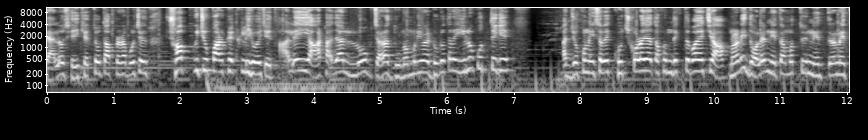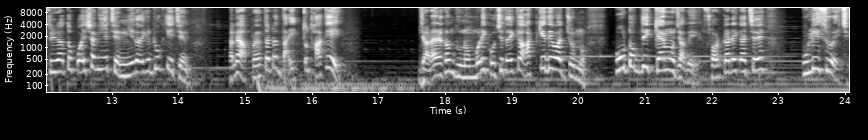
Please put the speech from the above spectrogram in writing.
গেল, সেই ক্ষেত্রেও তো আপনারা বলছেন সব কিছু পারফেক্টলি হয়েছে। তাহলে এই আট হাজার লোক যারা দু নম্বরই ঢুকলো, তারা এলো কোত্থেকে? আর যখন এইসবে খোঁজ করা যায়, তখন দেখতে পাওয়া যাচ্ছে আপনারই দলের নেতা মন্ত্রী নেতা নেত্রীরা তো পয়সা নিয়েছেন, নিয়ে তাদেরকে ঢুকিয়েছেন। তাহলে আপনাদের তো একটা দায়িত্ব থাকে। যারা এখন দু নম্বরই করছে তাদেরকে আটকে দেওয়ার জন্য। কোর্ট দি কেন যাবে? সরকারের কাছে পুলিশ রয়েছে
